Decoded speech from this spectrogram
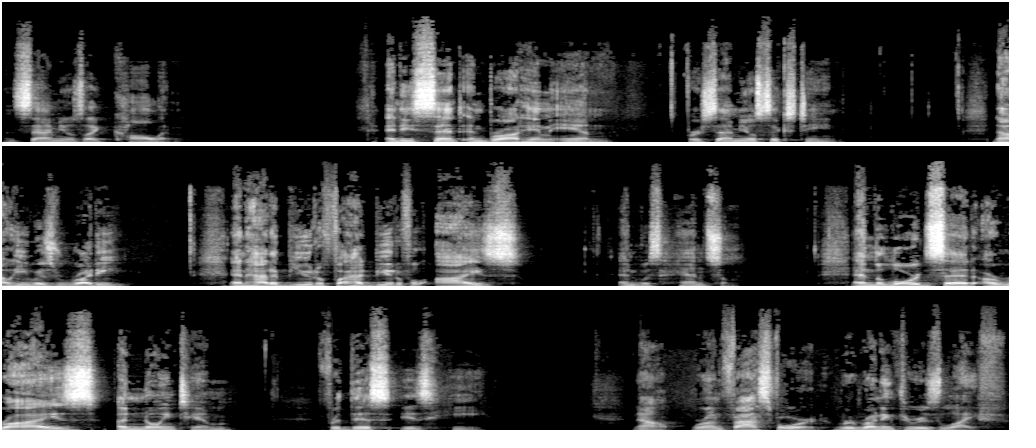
And Samuel's like, Call him. And he sent and brought him in. 1 Samuel 16. Now he was ruddy and had, a beautiful, had beautiful eyes and was handsome. And the Lord said, Arise, anoint him, for this is he. Now, we're on fast forward. We're running through his life.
